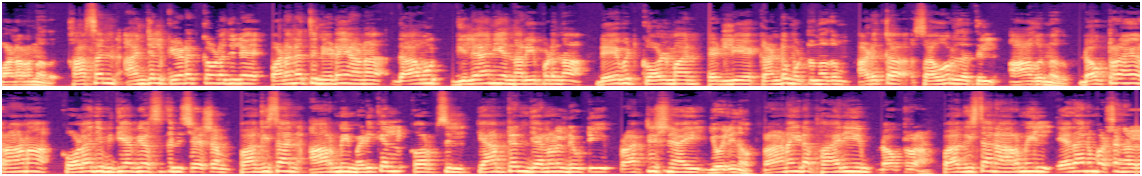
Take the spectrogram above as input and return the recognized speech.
വളർന്നത്. ഹസൻ അഞ്ചൽ കേഡറ്റ് കോളേജിലെ പഠനത്തിനിടെയാണ് ദാവൂദ് ഗിലാനി എന്നറിയപ്പെടുന്ന ഡേവിഡ് കോൾമാൻ ഹെഡ്ലിയെ കണ്ടുമുട്ടുന്നതും അടുത്ത സൗഹൃദത്തിൽ ആകുന്നതും. ഡോക്ടറായ റാണ കോളേജ് വിദ്യാഭ്യാസത്തിന് ശേഷം പാകിസ്ഥാൻ ആർമി മെഡിക്കൽ കോർപ്സിൽ ക്യാപ്റ്റൻ ജനറൽ ഡ്യൂട്ടി പ്രാക്ടീഷനായി ജോലി നോക്കി. റാണയുടെ ഭാര്യയും ഡോക്ടറാണ്. പാകിസ്ഥാൻ ആർമിയിൽ ഏതാനും വർഷങ്ങൾ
